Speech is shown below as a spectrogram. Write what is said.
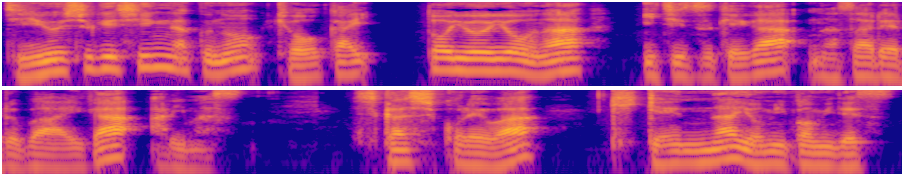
自由主義神学の教会というような位置づけがなされる場合があります。しかしこれは危険な読み込みです。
